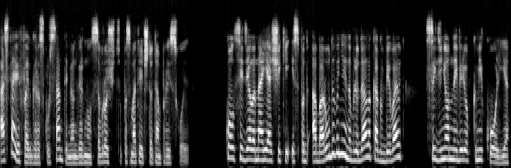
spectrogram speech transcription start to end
Оставив Эдгара с курсантами, он вернулся в рощицу посмотреть, что там происходит. Кол сидела на ящике из-под оборудования и наблюдала, как вбивают соединенные веревками колья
